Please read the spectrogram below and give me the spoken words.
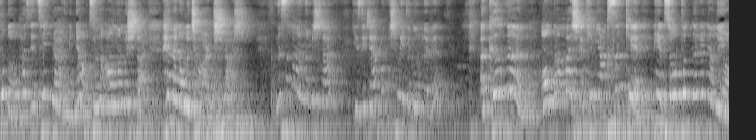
bunu Hazreti İbrahim'in yaptığını anlamışlar. Hemen onu çağırmışlar. Nasıl anlamışlar? Gizlice yapmamış mıydı bunları? Akıllı. Ondan başka kim yapsın ki? Hepsi o putlara inanıyor.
